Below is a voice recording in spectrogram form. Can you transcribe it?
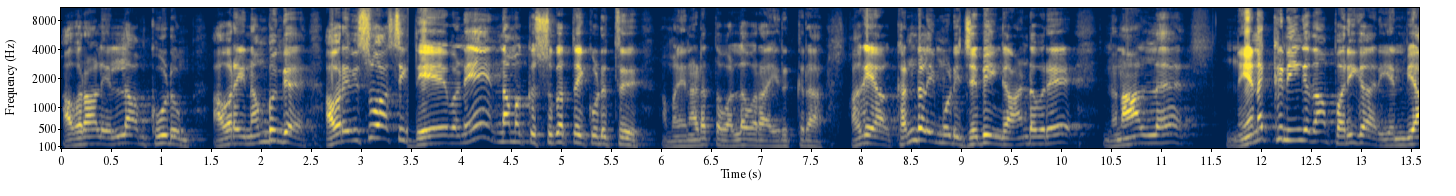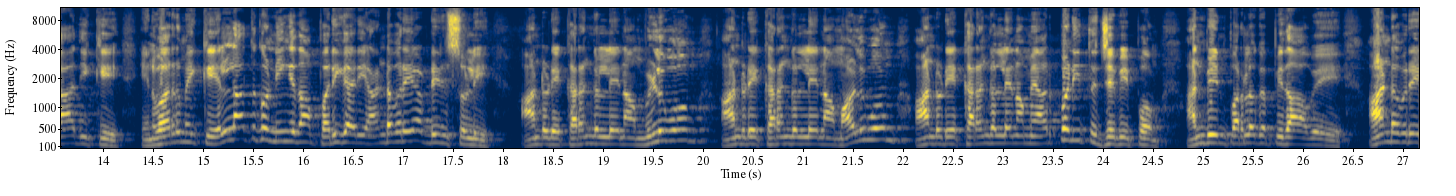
அவரால் எல்லாம் கூடும். அவரை நம்புங்க. அவரை விசுவாசி தேவனே நமக்கு சுகத்தை கொடுத்து நம்மை நடத்த வல்லவராக இருக்கிறார். ஆகையால் கண்களை மூடி ஜெபிங்க ஆண்டவரே. இந்த நாளில் எனக்கு நீங்கள் தான் பரிகாரி என் வியாதிக்கு என் வறுமைக்கு எல்லாத்துக்கும் நீங்கள் தான் பரிகாரி ஆண்டவரே அப்படின்னு சொல்லி ஆண்டுடைய கரங்களிலே நாம் விழுவோம் ஆண்டுடைய கரங்களிலே நாம் அழுவோம் ஆண்டுடைய கரங்களிலே நம்மை அர்ப்பணித்து ஜெபிப்போம். அன்பின் பரலோக பிதாவே ஆண்டவரே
